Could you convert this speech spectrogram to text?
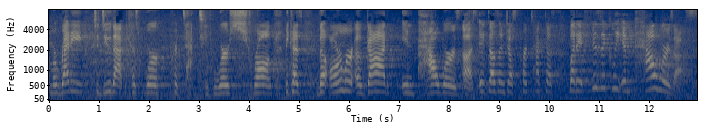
And we're ready to do that because we're protected, we're strong, because the armor of God empowers us. It doesn't just protect us, but it physically empowers us.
